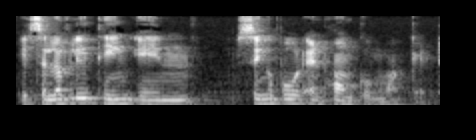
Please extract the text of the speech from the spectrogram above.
It's a lovely thing in Singapore and Hong Kong market.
